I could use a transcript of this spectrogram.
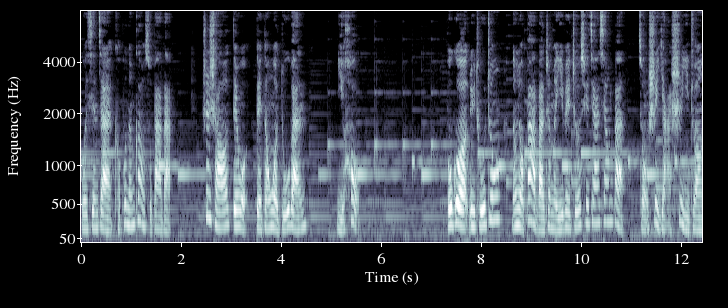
我现在可不能告诉爸爸，至少得我得等我读完以后。不过旅途中能有爸爸这么一位哲学家相伴，总是雅事一桩。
